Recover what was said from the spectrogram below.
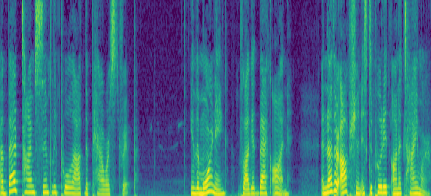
At bedtime, simply pull out the power strip. In the morning, plug it back on. Another option is to put it on a timer.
